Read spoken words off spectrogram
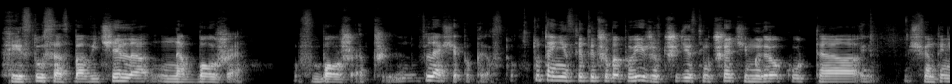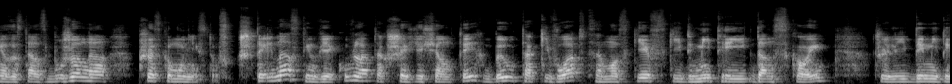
Chrystusa Zbawiciela na Boże w Boże, czyli w lesie po prostu. Tutaj niestety trzeba powiedzieć, że w 1933 roku ta świątynia została zburzona przez komunistów. W XIV wieku, w latach 60., był taki władca moskiewski Dmitrij Danskoj, czyli Dymitr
